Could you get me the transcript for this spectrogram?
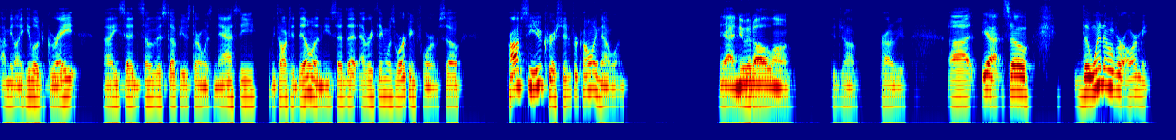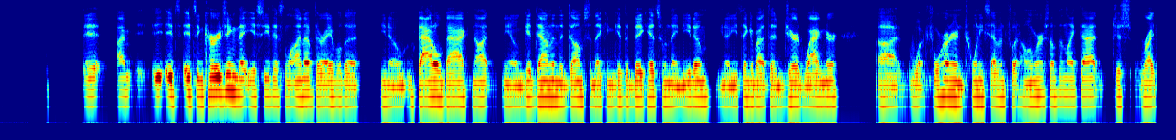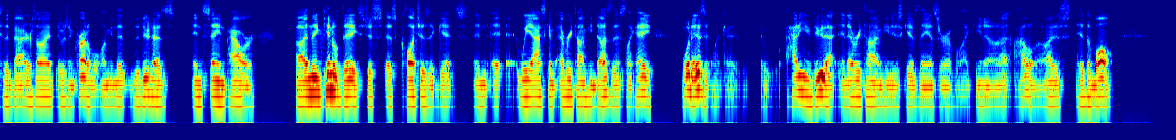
I mean, like, he looked great. Uh, he said some of his stuff he was throwing was nasty. We talked to Dylan. He said that everything was working for him. So, props to you, Christian, for calling that one. Yeah, I knew it all along. Good job. Proud of you. Uh yeah, so the win over Army. It I'm it's it's encouraging that you see this lineup. They're able to, you know, battle back, not, you know, get down in the dumps and they can get the big hits when they need them. You know, you think about the Jared Wagner, uh, what, 427 foot homer, something like that, just right to the batter's eye. It was incredible. I mean, the, the dude has insane power. Uh, and then Kendall Diggs just as clutch as it gets. And it, we ask him every time he does this, like, hey, what is it? Like, uh, how do you do that? And every time he just gives the answer of, like, you know, I, I don't know. I just hit the ball.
